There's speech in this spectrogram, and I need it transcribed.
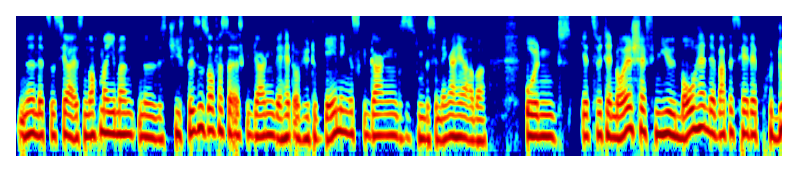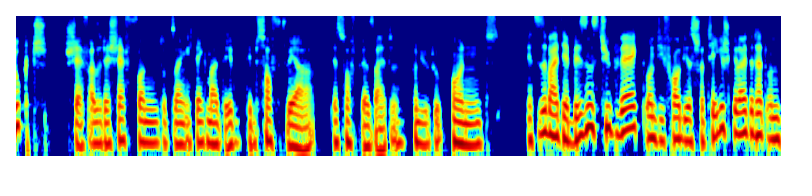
ne, letztes Jahr ist noch mal jemand, ne, das Chief Business Officer ist gegangen, der Head of YouTube Gaming ist gegangen. Das ist so ein bisschen länger her, aber und jetzt wird der neue Chef Neil Mohan, der war bisher der Produktchef, also der Chef von sozusagen, ich denke mal dem, dem Software, der Softwareseite von YouTube. Und Jetzt ist aber halt der Business-Typ weg und die Frau, die es strategisch geleitet hat. Und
